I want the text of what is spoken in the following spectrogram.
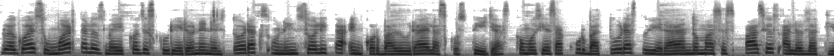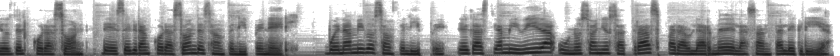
Luego de su muerte, los médicos descubrieron en el tórax una insólita encorvadura de las costillas, como si esa curvatura estuviera dando más espacios a los latidos del corazón, de ese gran corazón de San Felipe Neri. Buen amigo San Felipe, llegaste a mi vida unos años atrás para hablarme de la santa alegría.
